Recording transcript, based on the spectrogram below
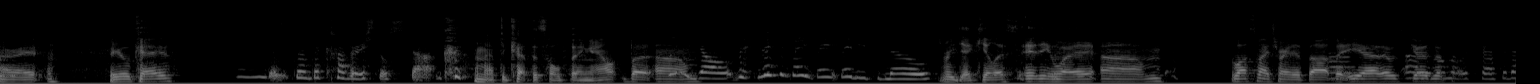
All right, are you okay? The, the, the cover is still stuck. I'm gonna have to cut this whole thing out, but um, no, they, they, they, they need to know. ridiculous. Anyway, um, lost my train of thought, but Um, yeah, that was Oh, good the with. with Cressida?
